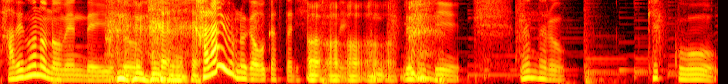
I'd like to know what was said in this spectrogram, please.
食べ物の面で言うと 辛いものが多かったりしますね。ですしなんだろう。結構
